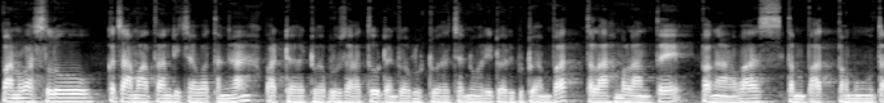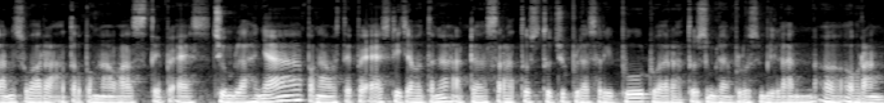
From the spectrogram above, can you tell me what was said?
Panwaslu Kecamatan di Jawa Tengah pada 21 dan 22 Januari 2024 telah melantik pengawas tempat pemungutan suara atau pengawas TPS. Jumlahnya pengawas TPS di Jawa Tengah ada 117.299 uh, orang.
